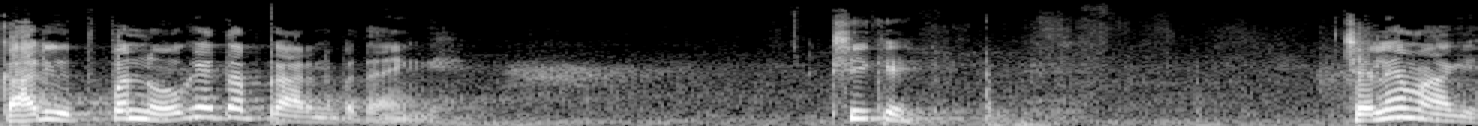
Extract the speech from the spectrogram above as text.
कार्य उत्पन्न हो गए, तब कारण बताएँगे। ठीक है। चले हम आगे।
